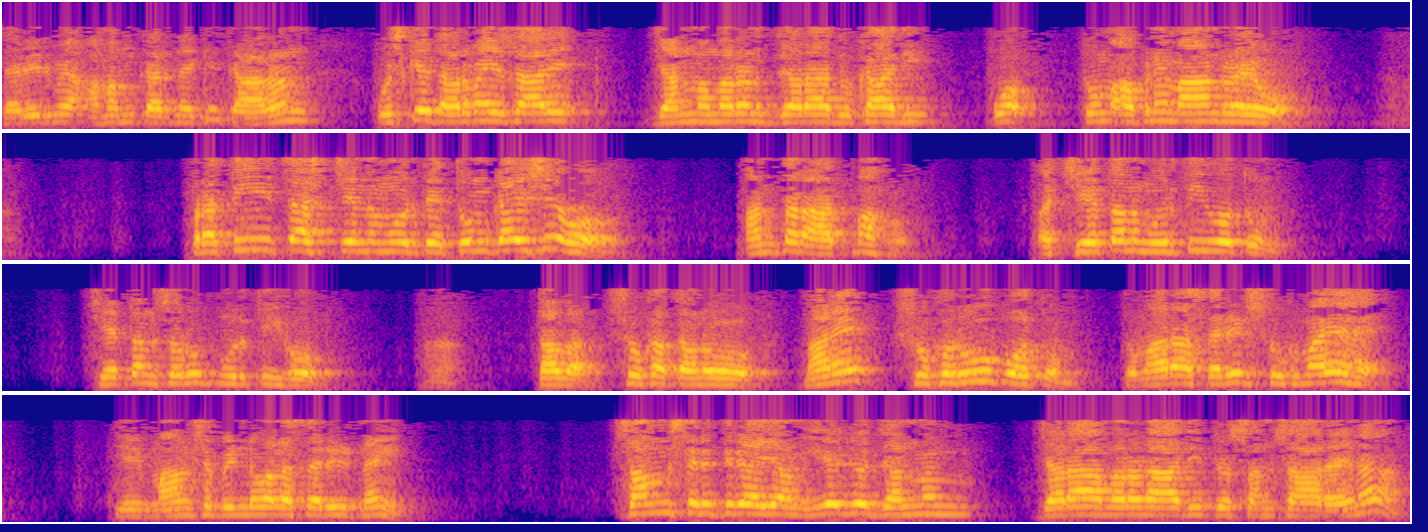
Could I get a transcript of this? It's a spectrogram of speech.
शरीर में अहम करने के कारण उसके धर्म ये सारे जन्म मरण जरा दुखादि वो तुम अपने मान रहे हो। प्रतीच चिन्ह मूर्ति तुम कैसे हो? अंतरात्मा हो। अचेतन मूर्ति हो तुम। चेतन स्वरूप मूर्ति हो। हाँ, तब सुख तनो माने सुख रूप हो तुम। तुम्हारा शरीर सुखमय है। ये मांस पिंड वाला शरीर नहीं। समश्रितिरयम ये जो जन्म जरा मरण आदि जो संसार है ना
